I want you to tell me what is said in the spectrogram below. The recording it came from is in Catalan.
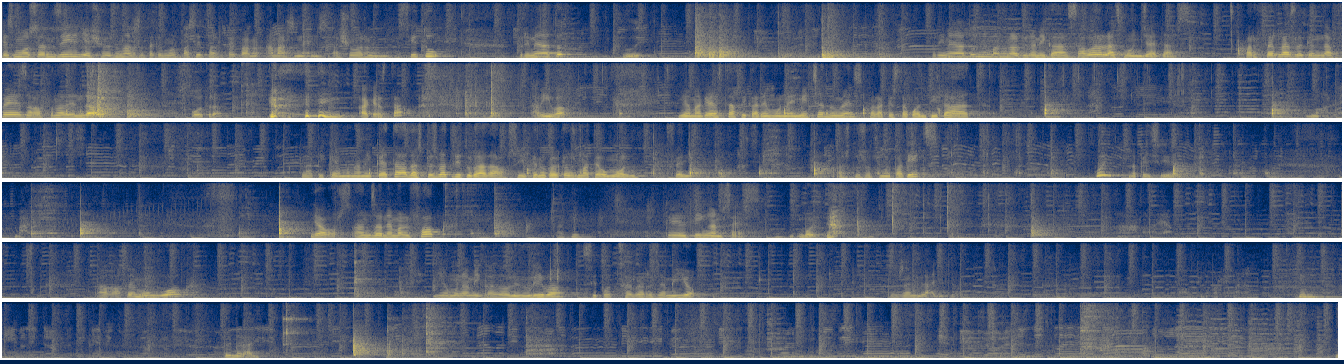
És molt senzill i això és una recepta que és molt fàcil per fer amb els nens. Això ara no necessito. Primer de tot, ui. Primer de tot anem a donar-li una mica de sabor a les mongetes. Per fer-les el que hem de fer és agafar una dent d'all, otra, aquesta, està viva. I amb aquesta ficarem una i mitja només per aquesta quantitat. Molt bé. La piquem una miqueta, després va triturada, o sigui que no cal que us mateu molt fent els trossets molt petits. Ui, de peix sí, eh? Vale. Llavors, ens anem al foc, aquí, que el tinc encès. Voy. Agafem un wok i amb una mica d'oli d'oliva, si pot ser verge millor, posem l'all. Oh, tinc per la Primer l'all.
